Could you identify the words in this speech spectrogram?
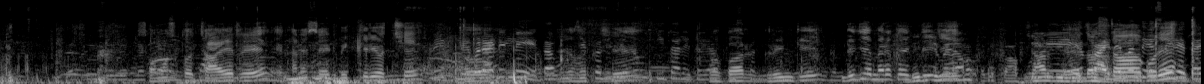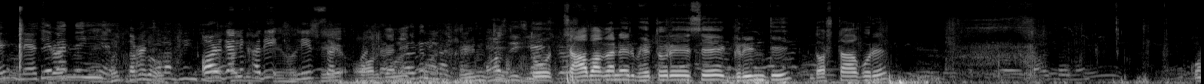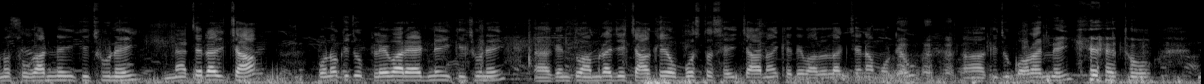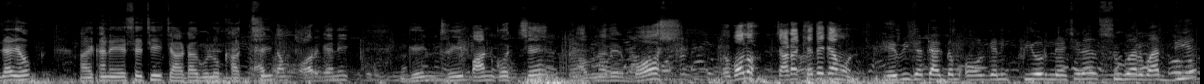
হ্যাঁ। সমস্ত চায়ের এখানে সেট বিক্রি হচ্ছে। প্রপার গ্রিন টি দিজিয়ে মেরে দশ টাকা করে। গ্রিন টি তো চা বাগানের ভেতরে এসে গ্রিন টি দশ টাকা করে। কোনো সুগার নেই কিছু নেই। ন্যাচারাল চা। কোনো কিছু ফ্লেভার অ্যাড নেই কিছু নেই। কিন্তু আমরা যে চা খেয়ে অভ্যস্ত সেই চা নয় খেতে ভালো লাগছে না মোটেও। কিছু করার নেই। তো যাই হোক এখানে এসেছি চাটাগুলো খাচ্ছি। একদম অর্গ্যানিক গ্রিন ট্রি পান করছে আপনাদের বস তো বলো চাটা খেতে কেমন? হেভি খেতে একদম অর্গানিক পিওর ন্যাচারাল সুগার বাদ দিয়ে।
